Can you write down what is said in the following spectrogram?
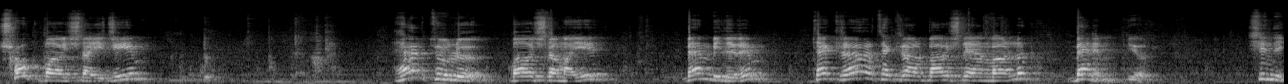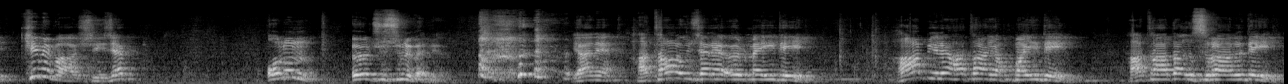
çok bağışlayıcıyım. Her türlü bağışlamayı ben bilirim. Tekrar tekrar bağışlayan varlık benim diyor. Şimdi kimi bağışlayacak? onun ölçüsünü veriyor. Yani hata üzere ölmeyi değil, habire hata yapmayı değil, hatada ısrarı değil,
